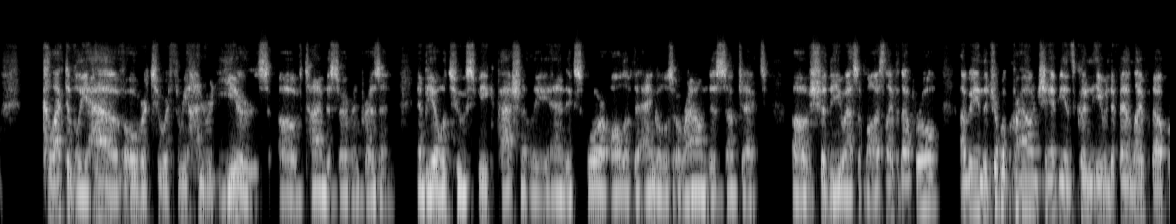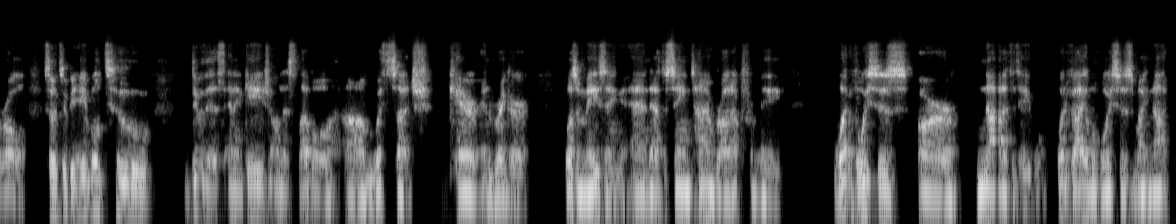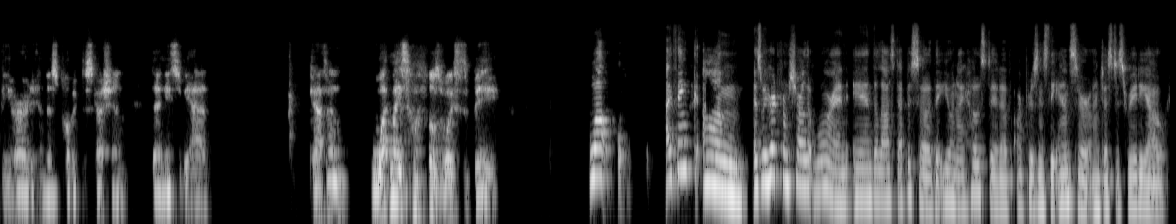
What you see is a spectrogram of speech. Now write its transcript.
collectively have over two or three hundred years of time to serve in prison and be able to speak passionately and explore all of the angles around this subject of should the US abolish life without parole. I mean, the Triple Crown champions couldn't even defend life without parole. So to be able to do this and engage on this level um, with such care and rigor was amazing. And at the same time, brought up for me what voices are not at the table? What valuable voices might not be heard in this public discussion that needs to be had? Catherine, what might some of those voices be? Well, I think, um, as we heard from Charlotte Warren in the last episode that you and I hosted of Are Prisons the Answer on Justice Radio,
